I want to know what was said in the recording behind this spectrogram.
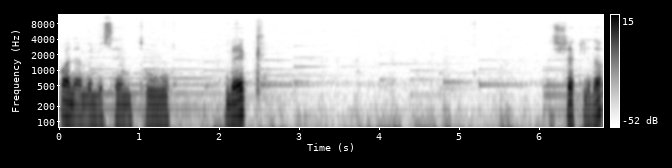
وهنعمل له send to back. بالشكل ده.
